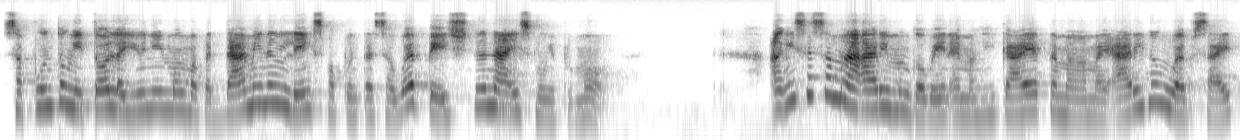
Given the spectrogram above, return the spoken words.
Sa puntong ito, layunin mong mapadami ng links papunta sa web page na nais mong i-promote. Ang isa sa maaari mong gawin ay manghikayat ng mga may-ari ng website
